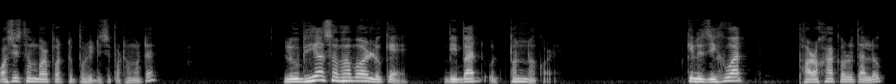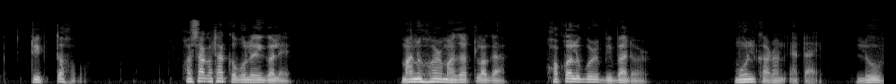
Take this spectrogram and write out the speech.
পঁচিছ নম্বৰ পদটো পঢ়ি দিছো প্ৰথমতে লোভিয়া স্বভাৱৰ লোকে বিবাদ উৎপন্ন কৰে। কিন্তু জিহুৱাত ভৰসা কৰোতা লোক তৃপ্ত হ'ব। সঁচা কথা কবলৈ গ'লে মানুহৰ মাজত লগা সকলোবোৰ বিবাদৰ মূল কাৰণ এটাই লোভ।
